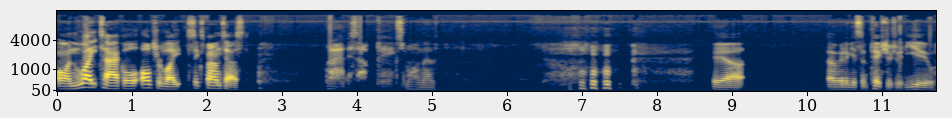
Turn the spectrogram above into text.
On light tackle, ultralight, six pound test. Ah, that is a big smallmouth. yeah. I'm going to get some pictures with you.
